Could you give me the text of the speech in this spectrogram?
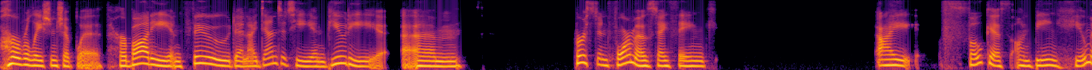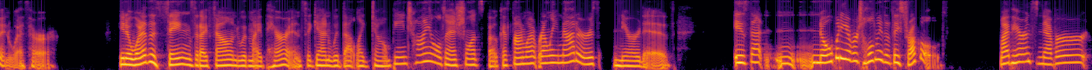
her relationship with her body and food and identity and beauty, um, first and foremost, I think I focus on being human with her. You know, one of the things that I found with my parents, again, with that like, don't be childish, let's focus on what really matters narrative, is that n- nobody ever told me that they struggled. My parents never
